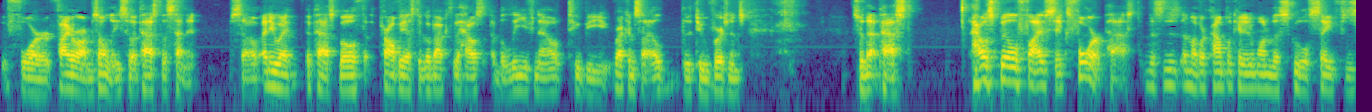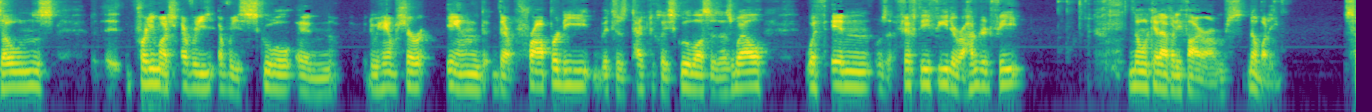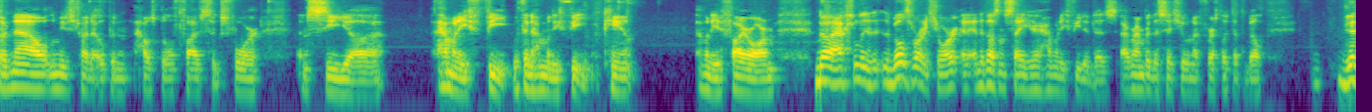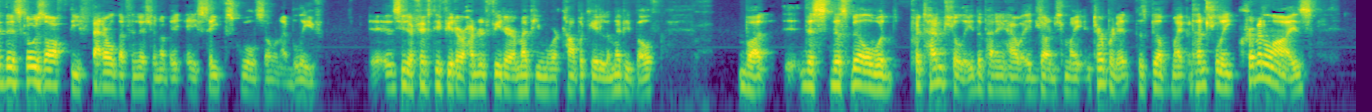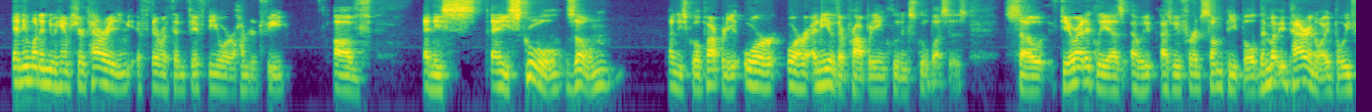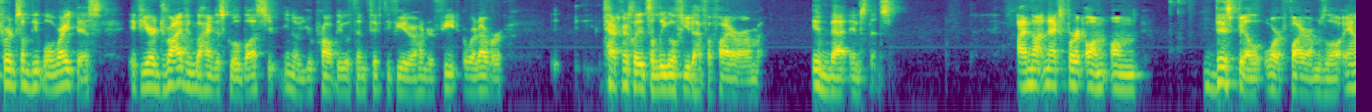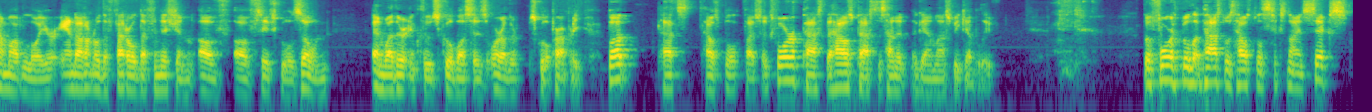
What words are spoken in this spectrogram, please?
for firearms only. So it passed the Senate. So anyway, it passed both. It probably has to go back to the House, I believe, now to be reconciled the two versions. So that passed. House Bill 564 passed. This is another complicated one. Of the school safe zones. Pretty much every every school in New Hampshire and their property, which is technically school buses as well, within was it 50 feet or 100 feet, no one can have any firearms. Nobody. So now let me just try to open House Bill 564 and see uh, how many feet within how many feet you can't have any firearm. No, actually, the bill's very short, and, it doesn't say here how many feet it is. I remember this issue when I first looked at the bill. This goes off the federal definition of a, a safe school zone, I believe it's either 50 feet or 100 feet, or it might be more complicated. It might be both. But this this bill would potentially, depending how a judge might interpret it, this bill might potentially criminalize anyone in New Hampshire carrying if they're within 50 or 100 feet of any any school zone, any school property, or or any of their property, including school buses. So theoretically, as as we've heard some people, they might be paranoid, but we've heard some people write this. If you're driving behind a school bus, you, know you're probably within 50 feet or 100 feet or whatever technically it's illegal for you to have a firearm in that instance. I'm not an expert on on this bill or firearms law, and I'm not a lawyer, and I don't know the federal definition of of safe school zone and whether it includes school buses or other school property. But that's House Bill 564, passed the House, passed the Senate again last week, I believe. The fourth bill that passed was House Bill 696.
